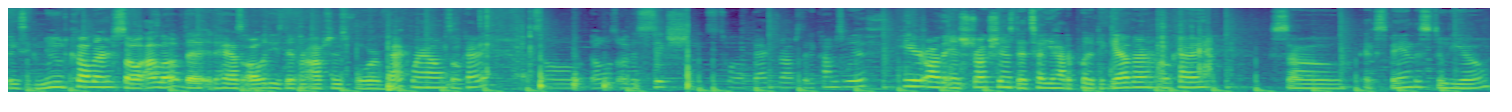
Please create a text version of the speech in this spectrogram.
basic nude color. So I love that it has all of these different options for backgrounds, okay? So those are the six sheets, 12 backdrops that it comes with. Here are the instructions that tell you how to put it together, okay? So expand the studio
